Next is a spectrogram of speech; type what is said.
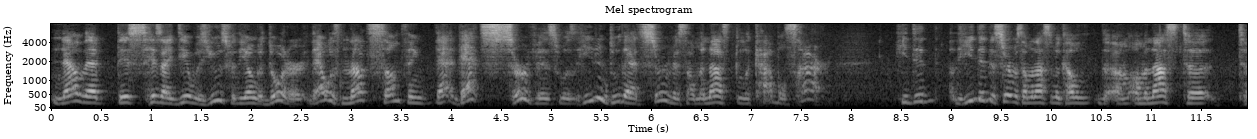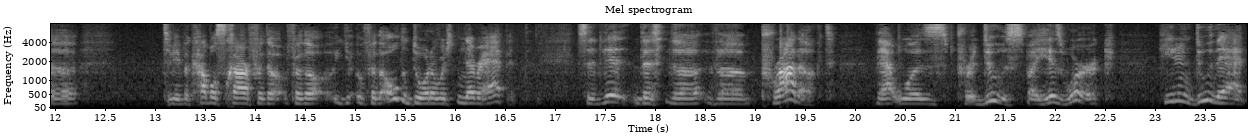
now that this his idea was used for the younger daughter, that was not something that that service was. He didn't do that service almanas lekabel schar. He did he did the service almanas almanas um, to to to be bekabel schar for the for the for the older daughter, which never happened. So the the the, the product that was produced by his work, he didn't do that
